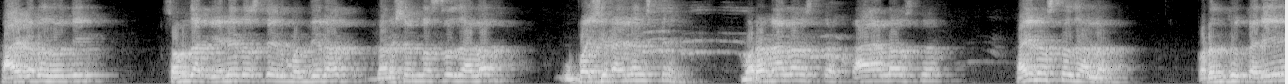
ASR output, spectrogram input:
काय गरज होती? समजा गेले नसते मंदिरात दर्शन नसतं झालं उपाशी राहिले असते मरण आलं असतं काय आलं असतं? काही नसतं झालं. परंतु तरी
